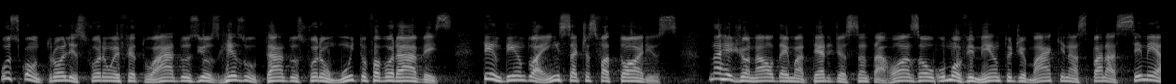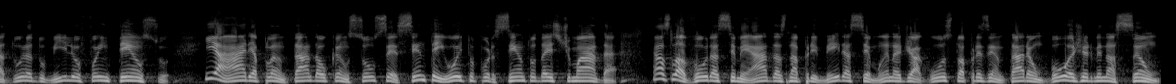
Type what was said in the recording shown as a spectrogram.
Os controles foram efetuados e os resultados foram muito favoráveis, tendendo a insatisfatórios. Na regional da Emater de Santa Rosa, o movimento de máquinas para a semeadura do milho foi intenso e a área plantada alcançou 68% da estimada. As lavouras semeadas na primeira semana de agosto apresentaram boa germinação,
